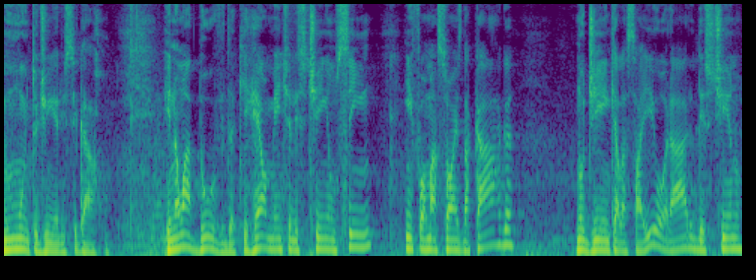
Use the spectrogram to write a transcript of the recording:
muito dinheiro em cigarro. E não há dúvida que realmente eles tinham, sim, informações da carga, no dia em que ela saiu, horário, destino,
